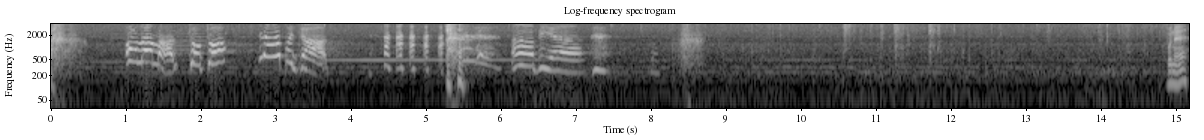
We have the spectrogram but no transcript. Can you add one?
Olamaz Toto. Ne yapacağız? Abi ya. Bu ne?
